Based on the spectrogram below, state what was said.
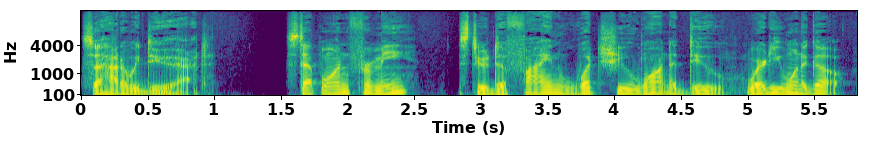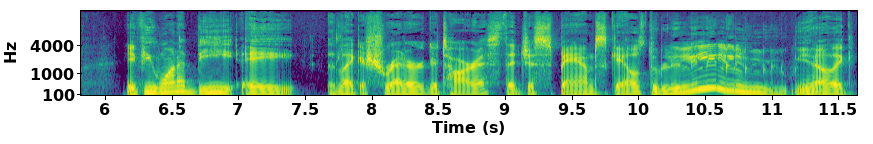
So, how do we do that? Step one for me is to define what you want to do. Where do you want to go? If you want to be a like a shredder guitarist that just spams scales, you know, like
